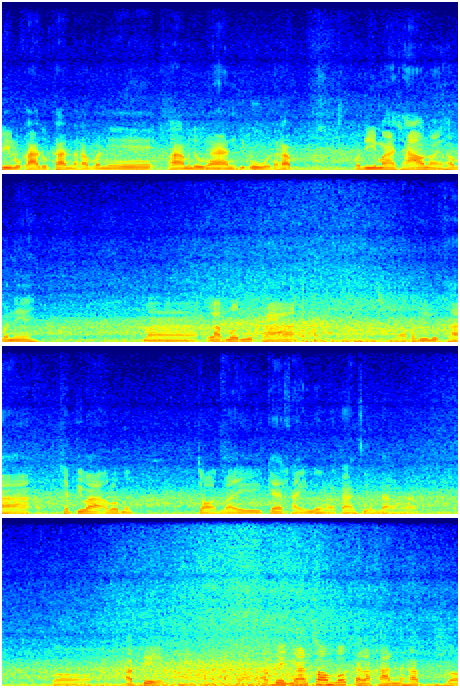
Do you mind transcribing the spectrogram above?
พี่ๆลูกค้าทุกท่านนะครับ วันนี้พามาดูงานที่อู่นะครับพอดีมาเช้าหน่อยครับวันนี้มารับรถลูกค้าแล้วพอดีลูกค้าแคปที่ว่าเอารถมาจอดไว้แก้ไขเรื่องอาการเสียงดังนะครับ ก็อัปเดตอัปเดตงานซ่อมรถแต่ละคันนะครับ ก็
